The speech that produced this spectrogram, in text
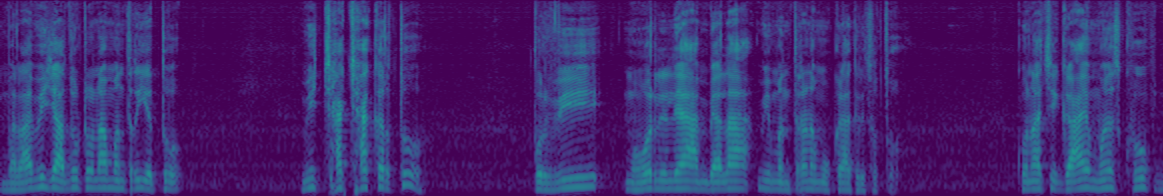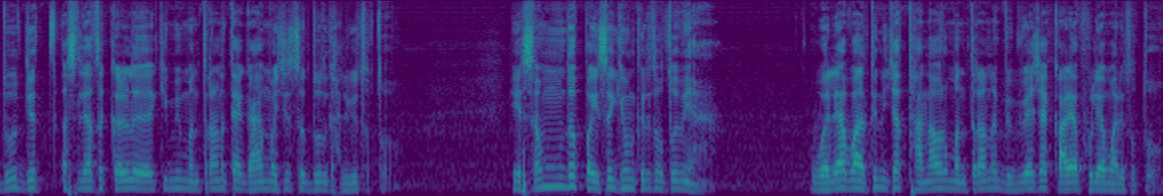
मला बी जादूटोना मंत्र येतो. मी छा छा करतो. पूर्वी मोहरलेल्या आंब्याला मी मंत्रानं मोकळा करीत होतो. कोणाची गाय म्हस खूप दूध देत असल्याचं कळलं की मी मंत्रानं त्या गाय म्हशीचं दूध घालवित होतो. हे समद पैसे घेऊन करीत होतो मी वल्या बाळतिनीच्या थानावर मंत्रानं बिबव्याच्या काळ्या फुल्या मारित होतो.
